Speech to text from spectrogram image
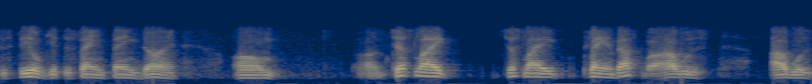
to still get the same thing done. Um, uh, just like just like playing basketball. I was I was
